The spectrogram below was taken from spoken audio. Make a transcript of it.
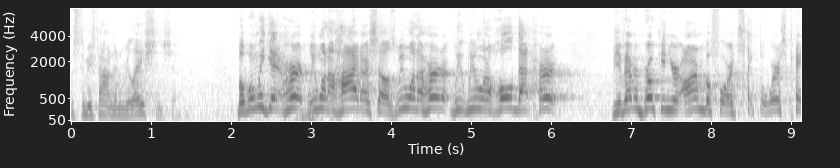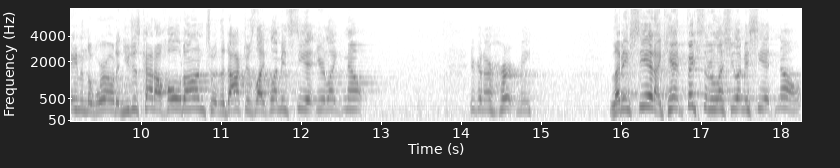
Was to be found in relationship. But when we get hurt, we want to hide ourselves. We want to hurt we, we want to hold that hurt. If you've ever broken your arm before, it's like the worst pain in the world, and you just kind of hold on to it. And The doctor's like, let me see it. And you're like, no, you're going to hurt me. Let me see it. I can't fix it unless you let me see it. No.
